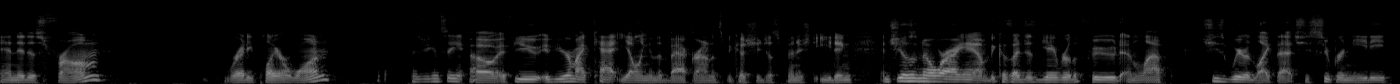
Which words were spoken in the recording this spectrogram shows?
and it is from Ready Player One. As you can see, oh, if you if you hear my cat yelling in the background, it's because she just finished eating and she doesn't know where I am because I just gave her the food and left. She's weird like that. She's super needy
